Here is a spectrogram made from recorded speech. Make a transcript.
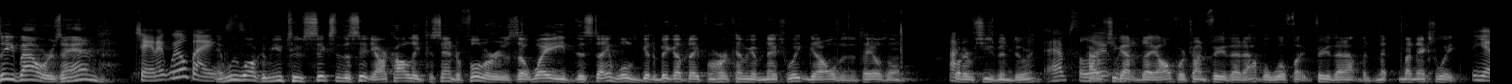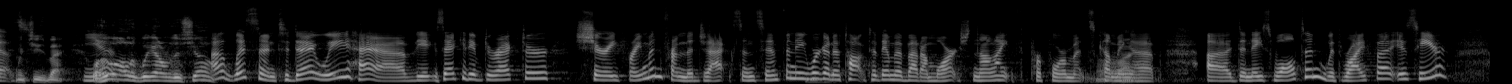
Steve Bowers and Janet Wilbanks. and we welcome you to Six in the City. Our colleague Cassandra Fuller is away this day. We'll get a big update from her coming up next week and get all the details on whatever she's been doing. How Absolutely. she got a day off. We're trying to figure that out, but we'll fi- figure that out by, ne- by next week. Yes. When she's back. Well, who Yes. all have we got on this show? Oh, listen, today we have the executive director, Sherry Freeman from the Jackson Symphony. We're going to talk to them about a March 9th performance coming right. up. Uh, Denise Walton with RIFA is here.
